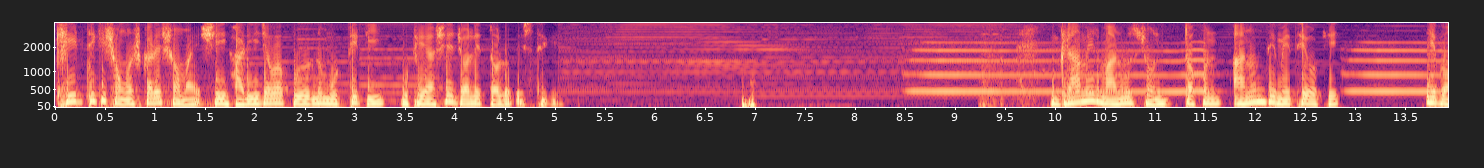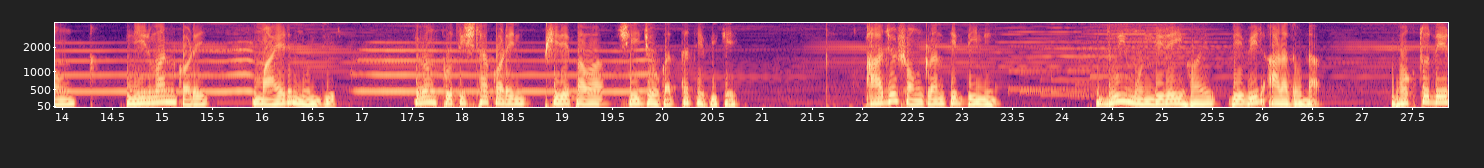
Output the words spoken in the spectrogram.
ক্ষীরদিঘি সংস্কারের সময় সেই হারিয়ে যাওয়া পুরনো মূর্তিটি উঠে আসে জলের তলদেশ থেকে। গ্রামের মানুষজন তখন আনন্দে মেতে ওঠে এবং নির্মাণ করে মায়ের মন্দির এবং প্রতিষ্ঠা করেন ফিরে পাওয়া সেই যোগাত্যা দেবীকে। আজও সংক্রান্তির দিনে দুই মন্দিরেই হয় দেবীর আরাধনা, ভক্তদের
